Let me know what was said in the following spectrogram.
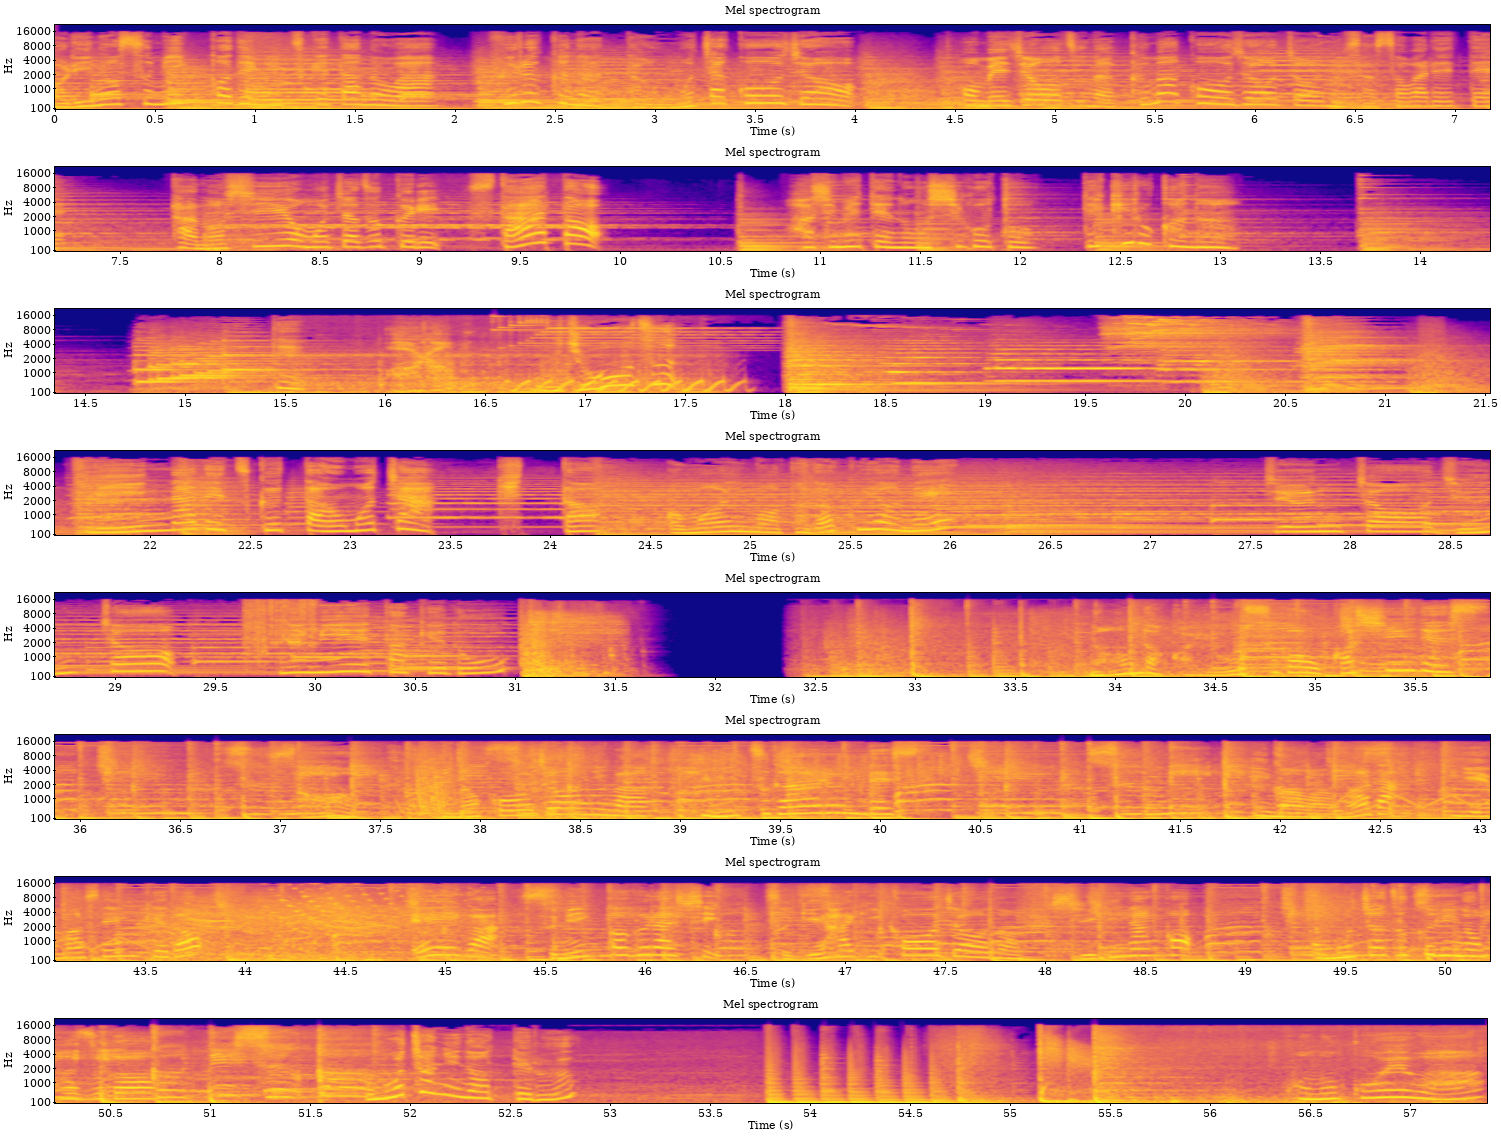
森の隅っこで見つけたのは古くなったおもちゃ工場。褒め上手な熊工場長に誘われて楽しいおもちゃ作りスタート。初めてのお仕事できるかな？ってあらお上手。みんなで作ったおもちゃきっと思いも届くよね。順調順調。に見えたけど。なんだか様子がおかしいです。そうこの工場には秘密があるんです。今はまだ言えませんけど。映画「すみっこ暮らし継ぎはぎ工場の不思議な子」おもちゃ作りのはずが。おもちゃになってる？この声は？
